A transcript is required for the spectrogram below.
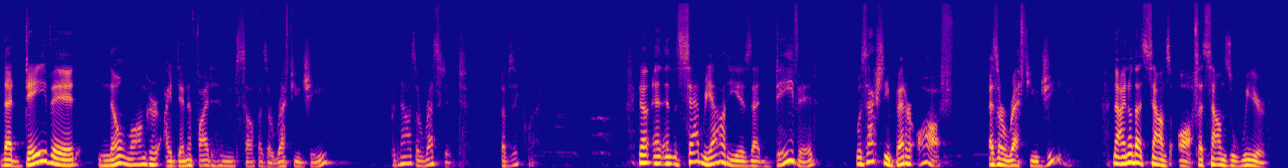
that David no longer identified himself as a refugee, but now as a resident of Ziklag. Now, and, and the sad reality is that David was actually better off as a refugee. Now, I know that sounds off, that sounds weird.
